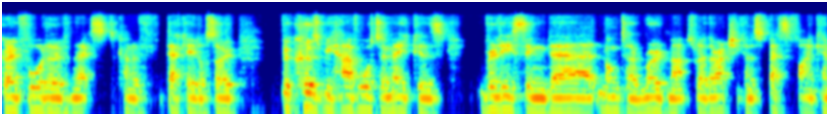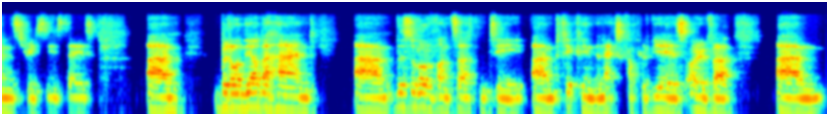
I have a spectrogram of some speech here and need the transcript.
going forward over the next kind of decade or so because we have automakers releasing their long-term roadmaps where they're actually kind of specifying chemistries these days. Um, but on the other hand, um, there's a lot of uncertainty, um, particularly in the next couple of years, over um,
